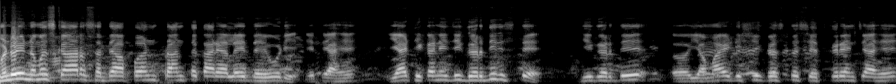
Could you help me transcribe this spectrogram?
मंडळी नमस्कार. सध्या आपण प्रांत कार्यालय दहिवडी येथे आहे. या ठिकाणी जी गर्दी दिसते ही गर्दी एम आय डी सी ग्रस्त शेतकऱ्यांची आहे.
